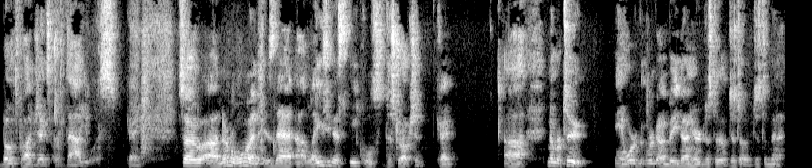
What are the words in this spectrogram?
Both projects are valueless. Okay. So uh, number one is that uh, laziness equals destruction. Okay. Uh, number two, and we're, we're going to be done here just a just a just a minute.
